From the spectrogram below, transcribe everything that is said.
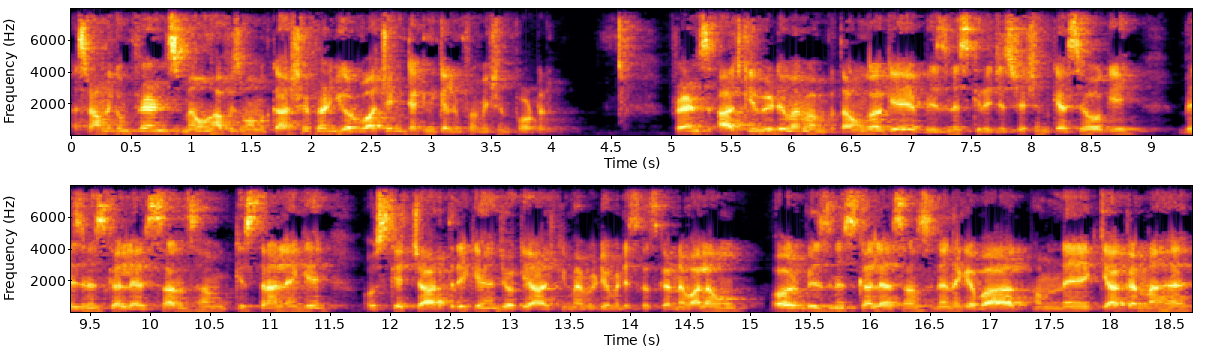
Aslam friends मैं हूँ Hafiz Mohammad Kashif and you are watching technical information portal friends आज की वीडियो में मैं बताऊँगा कि बिज़नेस की रजिस्ट्रेशन कैसे होगी बिज़नेस का लाइसेंस हम किस तरह लेंगे, उसके चार तरीके हैं जो कि आज की मैं वीडियो में डिस्कस करने वाला हूँ। और बिज़नेस का लाइसेंस लेने के बाद हमने क्या करना है,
